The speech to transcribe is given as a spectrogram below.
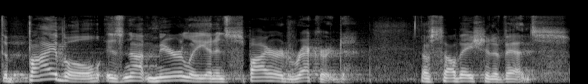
The Bible is not merely an inspired record of salvation events.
